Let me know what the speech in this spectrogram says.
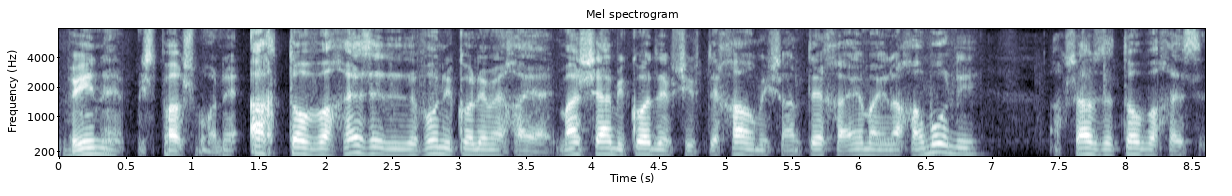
והנה, מספר שמונה, אך טוב וחסד ידפוני כל ימי חיי. מה שהיה מקודם, שבטך ומשענתך המה ינחמוני, עכשיו זה טוב וחסד.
